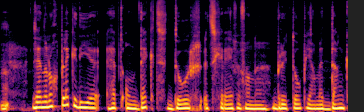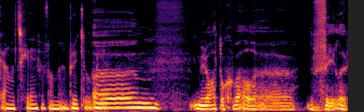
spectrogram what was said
ja. Zijn er nog plekken die je hebt ontdekt door het schrijven van uh, Brutopia, met dank aan het schrijven van uh, Brutopia? Uh, Ja, toch wel eh, vele.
